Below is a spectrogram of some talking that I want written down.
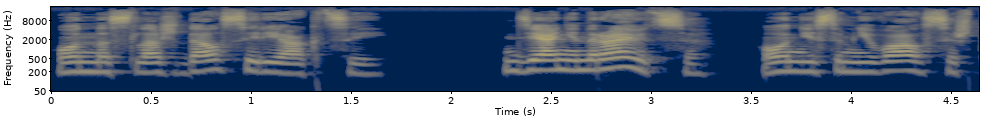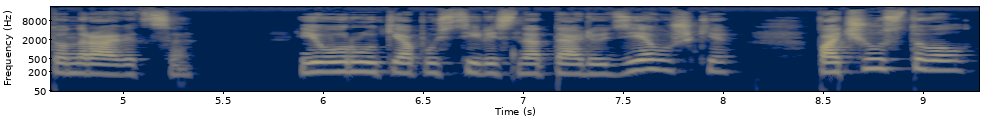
Он наслаждался реакцией. Диане нравится? Он не сомневался, что нравится. Его руки опустились на талию девушки, почувствовал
